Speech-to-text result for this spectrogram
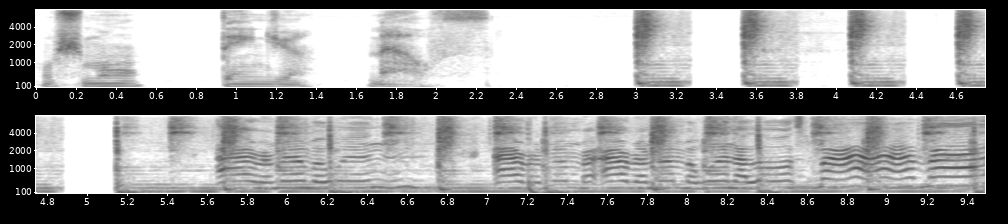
הוא שמו Danger Mouse. I remember when, I remember, I remember when I lost my mind.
